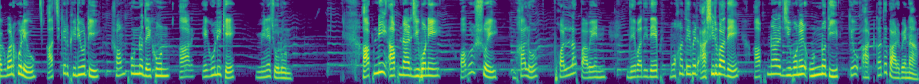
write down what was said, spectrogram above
একবার হলেও আজকের ভিডিওটি সম্পূর্ণ দেখুন আর এগুলিকে মেনে চলুন। আপনি আপনার জীবনে অবশ্যই ভালো ফল পাবেন। দেবাদিদেব মহাদেবের আশীর্বাদে আপনার জীবনের উন্নতি কেউ আটকাতে পারবে না।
